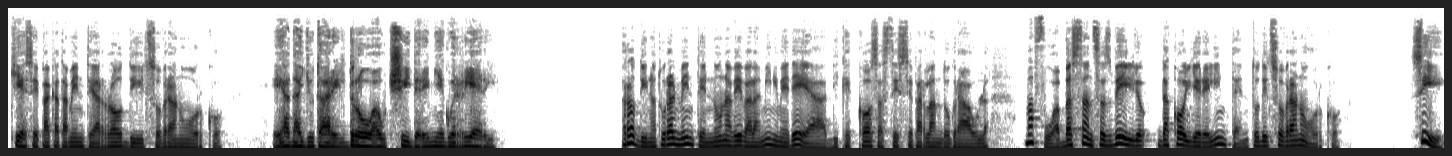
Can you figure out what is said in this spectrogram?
chiese pacatamente a Roddy il sovrano orco, e ad aiutare il Drò a uccidere i miei guerrieri. Roddy naturalmente non aveva la minima idea di che cosa stesse parlando Graul, ma fu abbastanza sveglio da cogliere l'intento del sovrano orco. Sì,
